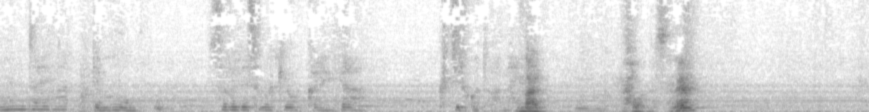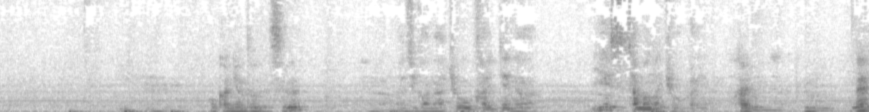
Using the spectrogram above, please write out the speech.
問題があってもそれでその教会が朽ちることはない。ない。そうですね。他にはどうです？同じかな教会っていうのはイエス様の教会はい、うん、ね、は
